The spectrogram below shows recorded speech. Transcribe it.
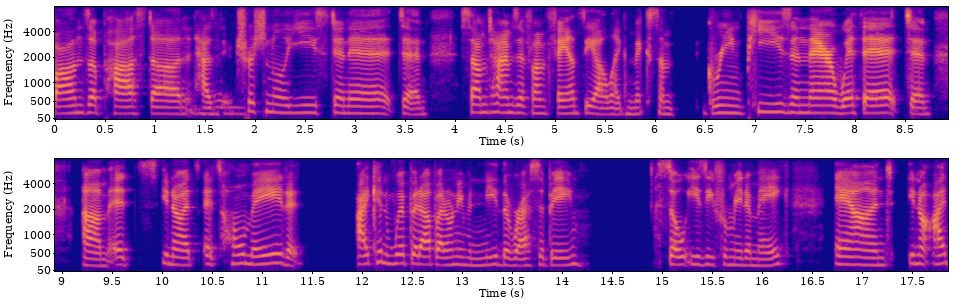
Banza pasta and it has mm. nutritional yeast in it. And sometimes if I'm fancy, I'll like mix some green peas in there with it. And um, it's, you know, it's it's homemade. It, I can whip it up. I don't even need the recipe so easy for me to make and you know i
